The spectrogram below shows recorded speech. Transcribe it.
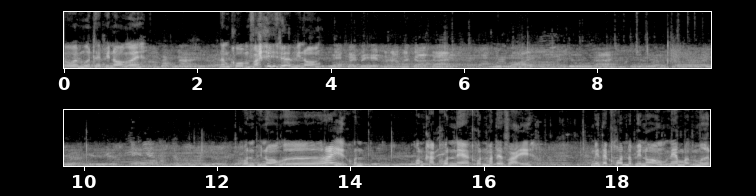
โอ้ยมืดแท้พี่น้องเอ้ยำบอกได้น้ำโคมไฟเด้อพี่น้องหรือว่าใครไม่เห็นมาหาพระอาจารย์ได้สามลูกร้อยไปดูได้คนพี่น้องเอ้ยคนคนขักคนแน่คนมาแต่ใส มีแต่คนนะพี่น้องแน่มืด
